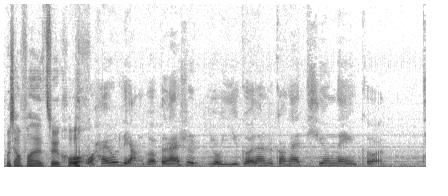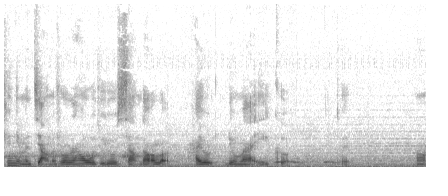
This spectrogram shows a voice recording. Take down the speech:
我想放在最后。我还有两个，本来是有一个，但是刚才听那个听你们讲的时候，然后我就又想到了还有另外一个，对，嗯，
